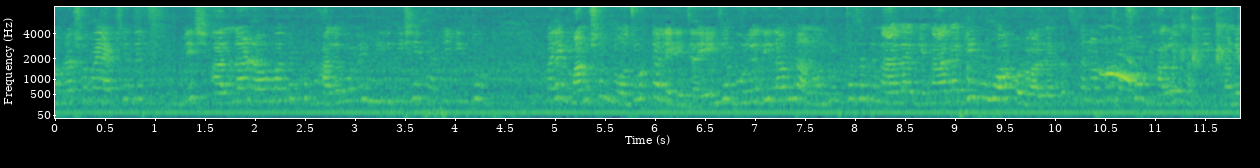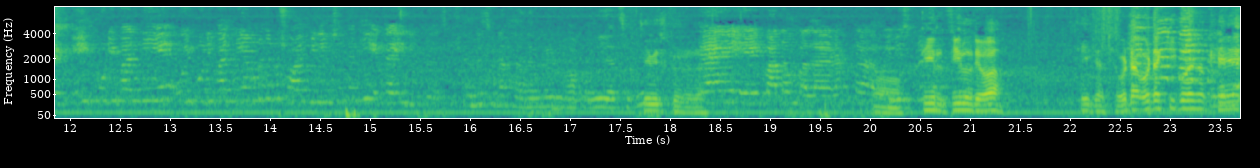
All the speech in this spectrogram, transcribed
আমরা সবাই একসাথে বেশ আল্লাহর রহমতে খুব ভালোভাবে মিলেমিশে থাকি কিন্তু মানে মানুষের নজরটা লেগে যায়। এই যে বলে দিলাম না নজরটা যাতে না লাগে না লাগে দোয়া করো আল্লাহর কাছে যেন আমরা সবসময় ভালো থাকি। মানে এই পরিবার নিয়ে ওই পরিবার নিয়ে আমরা যেন সবাই মিলেমিশে থাকি এটাই রিকোয়েস্ট? হ্যাঁ তিল তিল দেওয়া। ঠিক আছে ওটা ওটা কি করেছ? খেয়ে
